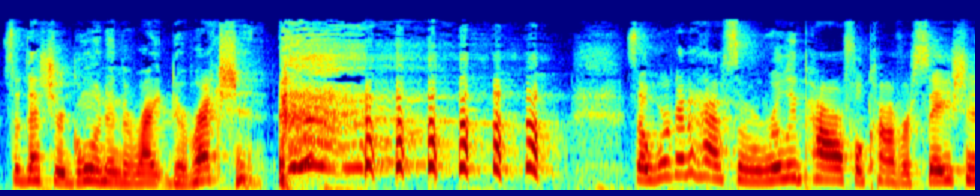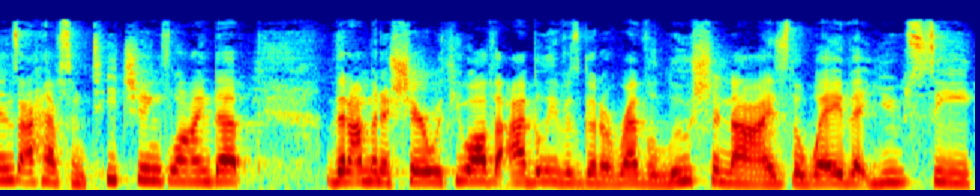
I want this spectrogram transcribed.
so that you're going in the right direction. so, we're going to have some really powerful conversations. I have some teachings lined up that I'm going to share with you all that I believe is going to revolutionize the way that you see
